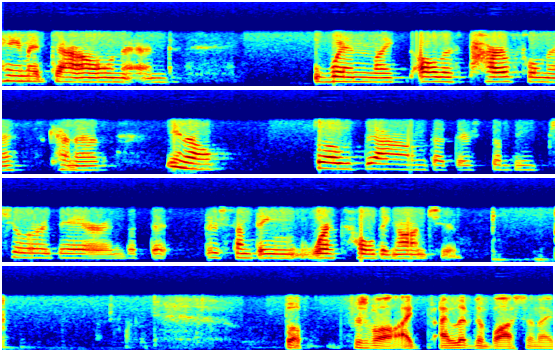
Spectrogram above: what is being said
tame it down, and when like all this powerfulness kind of, you know, slows down, that there's something pure there, and that there- there's something worth holding on to. Well, first of all, I I lived in Boston. I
